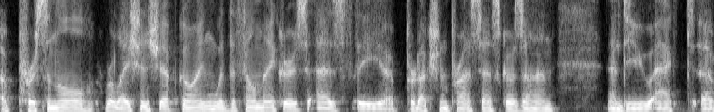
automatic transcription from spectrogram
a personal relationship going with the filmmakers as the uh, production process goes on? And do you act uh,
